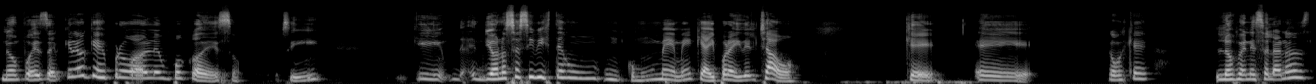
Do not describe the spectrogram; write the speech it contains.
No puede ser. Creo que es probable un poco de eso, ¿sí? Y yo no sé si viste un, como un meme que hay por ahí del chavo, que, eh, ¿cómo es que? Los venezolanos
